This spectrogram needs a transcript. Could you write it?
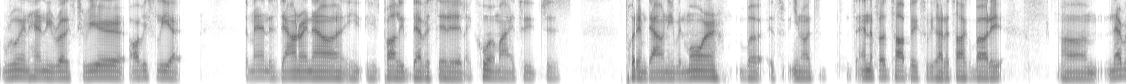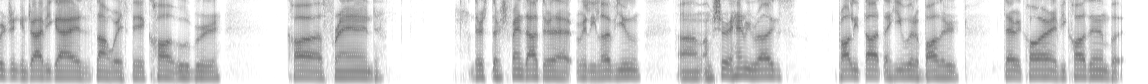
ruin Henry Ruggs' career. Obviously, I, the man is down right now. He, he's probably devastated. Like, who am I to just put him down even more? But it's you know it's it's NFL topic, so we got to talk about it. Um, never drink and drive, you guys. It's not worth it. Call Uber, call a friend. There's there's friends out there that really love you. Um, I'm sure Henry Ruggs probably thought that he would have bothered Derek Carr if he called him, but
